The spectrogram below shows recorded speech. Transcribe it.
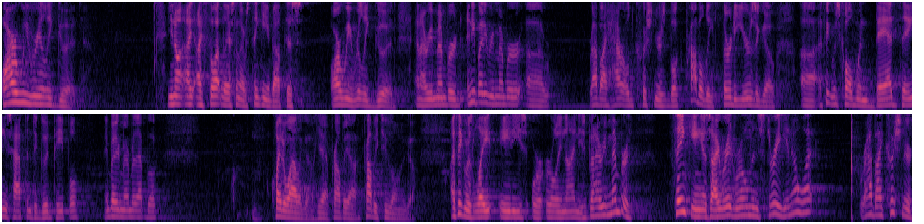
Are we really good? You know, I, I thought last night, I was thinking about this are we really good? And I remembered, anybody remember uh, Rabbi Harold Kushner's book, probably 30 years ago? Uh, I think it was called When Bad Things Happen to Good People. Anybody remember that book? Quite a while ago. Yeah, probably, uh, probably too long ago. I think it was late 80s or early 90s. But I remember thinking as I read Romans 3, you know what? Rabbi Kushner,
